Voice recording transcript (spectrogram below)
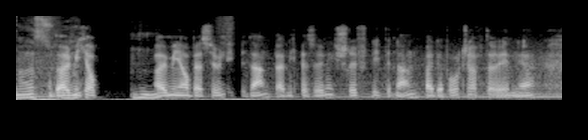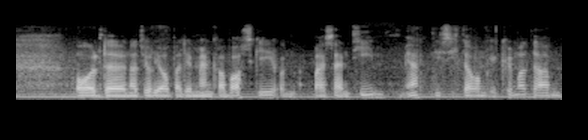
Was? Und da habe ich mich auch, mhm. habe ich mich auch persönlich bedankt, eigentlich persönlich schriftlich bedankt bei der Botschafterin, ja. Und äh, natürlich auch bei dem Herrn Grabowski und bei seinem Team, ja, die sich darum gekümmert haben.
